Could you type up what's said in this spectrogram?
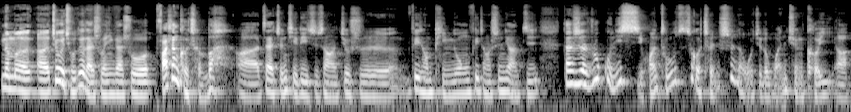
那么呃，这个球队来说，应该说乏善可陈吧。啊，在整体历史上就是非常平庸，非常升降机。但是如果你喜欢图卢兹这个城市呢，我觉得完全可以啊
